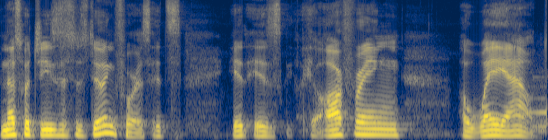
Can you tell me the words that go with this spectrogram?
and that's what Jesus is doing for us. It's, it is offering a way out.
